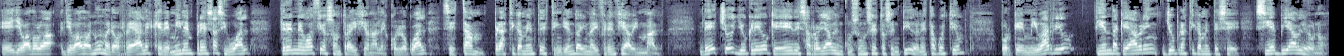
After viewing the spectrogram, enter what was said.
eh, llevado, a, llevado a números reales, que de mil empresas igual tres negocios son tradicionales, con lo cual se están prácticamente extinguiendo, hay una diferencia abismal. De hecho, yo creo que he desarrollado incluso un sexto sentido en esta cuestión, porque en mi barrio tienda que abren, yo prácticamente sé si es viable o no.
